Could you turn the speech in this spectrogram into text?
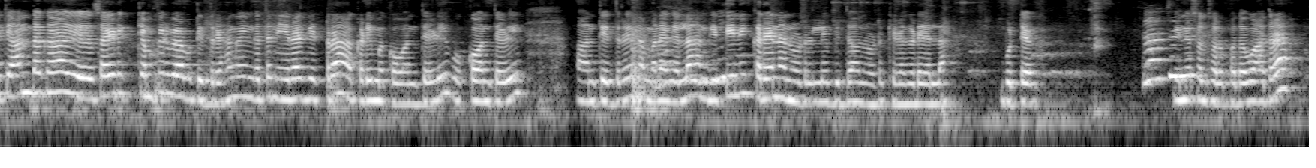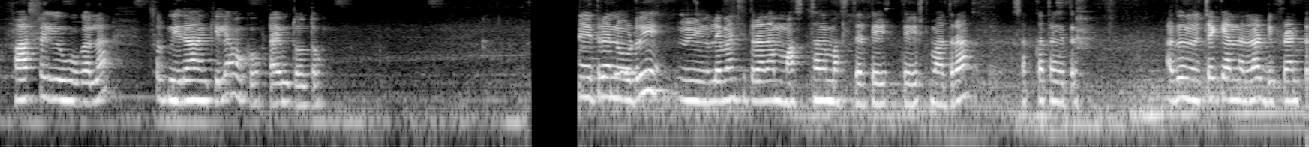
ಐತಿ. ಅಂದಾಗ ಸೈಡಿಗೆ ಕೆಂಪಿರ್ವೆ ಆಗ್ಬಿಟ್ಟಿದ್ರೆ ಹಂಗೆ ಹಿಂಗತ್ತ ನೀರಾಗಿ ಕಡಿಮೆ ಅಕ್ಕವು ಅಂತೇಳಿ ಹೊಕ್ಕೋ ಅಂತೇಳಿ ಅಂತಿದ್ರೆ ನಮ್ಮ ಮನೆಗೆಲ್ಲ ಹಂಗೆ ಇಟ್ಟೀನಿ. ಕರೆನ ನೋಡ್ರಿ, ಇಲ್ಲಿ ಬಿದ್ದಾವ ನೋಡ್ರಿ, ಕೆಳಗಡೆ ಎಲ್ಲ ಬುಟ್ಟ್ಯಾಗ ಇನ್ನೂ ಸ್ವಲ್ಪ ಸ್ವಲ್ಪ ಅದಾವು. ಆದ್ರೆ ಫಾಸ್ಟಾಗಿ ಹೋಗಲ್ಲ. ಸ್ವಲ್ಪ ನಿಧಾನಕ್ಕಿಲ್ಲ ಹೋಗೋ ಟೈಮ್ ತೊಗೊತಾವ ಸ್ನೇಹಿತರೆ, ನೋಡ್ರಿ ಲೆಮನ್ ಚಿತ್ರಾನ್ನ ಮಸ್ತ್ ಮಸ್ತ್ ಟೇಸ್ಟ್ ಟೇಸ್ಟ್ ಮಾತ್ರ ಸಖತ್ತಾಗೈತೆ. ಅದು ನುಚ್ಚಕ್ಕೆ ಅನ್ನಲ್ಲ ಡಿಫ್ರೆಂಟ್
